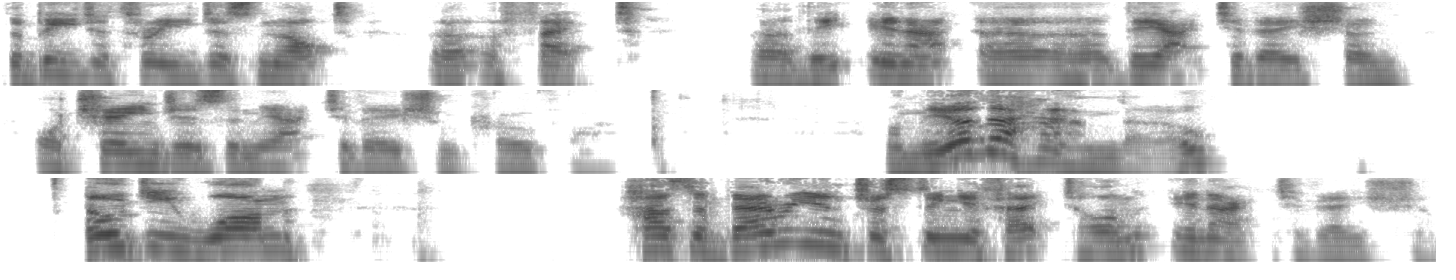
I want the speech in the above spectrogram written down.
the beta 3 does not uh, affect uh, the, uh, the activation or changes in the activation profile. On the other hand, though, OD1 has a very interesting effect on inactivation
